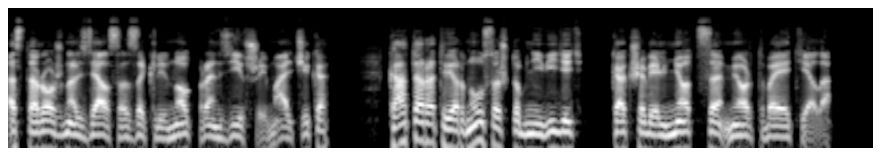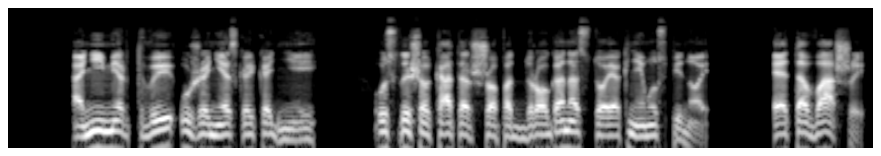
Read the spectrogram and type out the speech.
осторожно взялся за клинок, пронзивший мальчика, Катар отвернулся, чтобы не видеть, как шевельнется мертвое тело. «Они мертвы уже несколько дней», — услышал Катар шепот Дрогана, стоя к нему спиной. «Это ваши,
